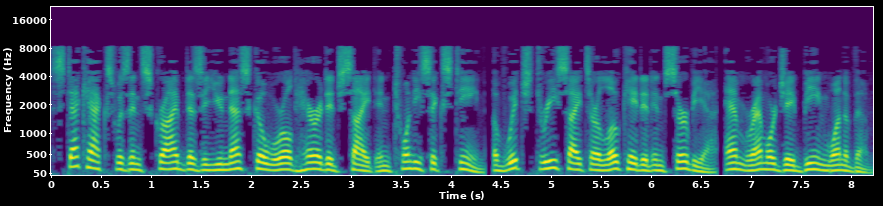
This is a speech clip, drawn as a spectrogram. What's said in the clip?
Stećac was inscribed as a UNESCO World Heritage Site in 2016, of which three sites are located in Serbia, Mramorje being one of them.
